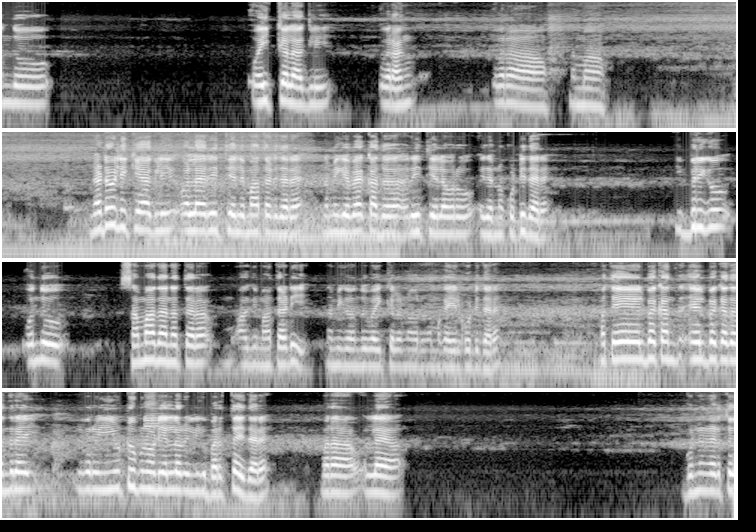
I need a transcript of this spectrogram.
ಒಂದು ವೆಹಿಕಲ್ ಆಗಲಿ ಇವರ ಅಂಗ್, ಇವರ ನಮ್ಮ ನಡವಳಿಕೆ ಆಗಲಿ ಒಳ್ಳೆಯ ರೀತಿಯಲ್ಲಿ ಮಾತಾಡಿದ್ದಾರೆ. ನಮಗೆ ಬೇಕಾದ ರೀತಿಯಲ್ಲಿ ಅವರು ಇದನ್ನು ಕೊಟ್ಟಿದ್ದಾರೆ. ಇಬ್ಬರಿಗೂ ಒಂದು ಸಮಾಧಾನ ಥರ ಆಗಿ ಮಾತಾಡಿ ನಮಗೆ ಒಂದು ವೆಹಿಕಲನ್ನು ಅವರು ನಮ್ಮ ಕೈಯಲ್ಲಿ ಕೊಟ್ಟಿದ್ದಾರೆ. ಮತ್ತು ಹೇಳ್ಬೇಕಂತ ಹೇಳ್ಬೇಕಾದಂದರೆ ಇವರು ಯೂಟ್ಯೂಬ್ ನೋಡಿ ಎಲ್ಲರೂ ಇಲ್ಲಿಗೆ ಬರ್ತಾ ಇದ್ದಾರೆ. ಅವರ ಒಳ್ಳೆಯ ಗುಣನಡತೆ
